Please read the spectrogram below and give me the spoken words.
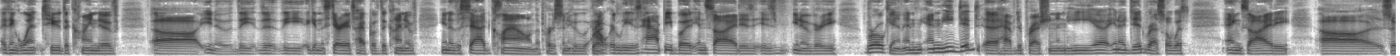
I think went to the kind of uh, you know, the, the, the, again, the stereotype of the kind of, you know, the sad clown, the person who outwardly is happy, but inside is, is, you know, very broken. And, and he did uh, have depression and he, uh, you know, did wrestle with anxiety. Uh, so,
